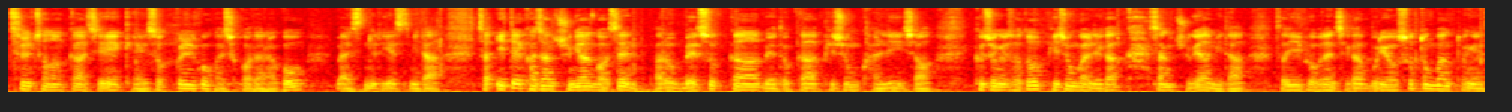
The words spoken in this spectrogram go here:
7,000원까지 계속 끌고 가실 거다라고 말씀드리겠습니다. 자, 이때 가장 중요한 것은 바로 매수가, 매도가, 비중 관리이죠. 그 중에서도 비중 관리가 가장 중요합니다. 그래서 이 부분은 제가 무료 소통방 통해서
